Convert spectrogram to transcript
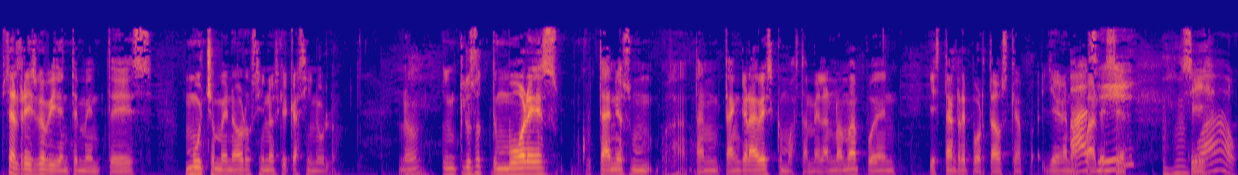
pues el riesgo evidentemente es mucho menor, si no es que casi nulo. ¿no? Incluso tumores cutáneos mm, o sea, tan, tan graves como hasta melanoma pueden y están reportados que llegan a ¿Ah, aparecer. sí? Sí. Wow.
